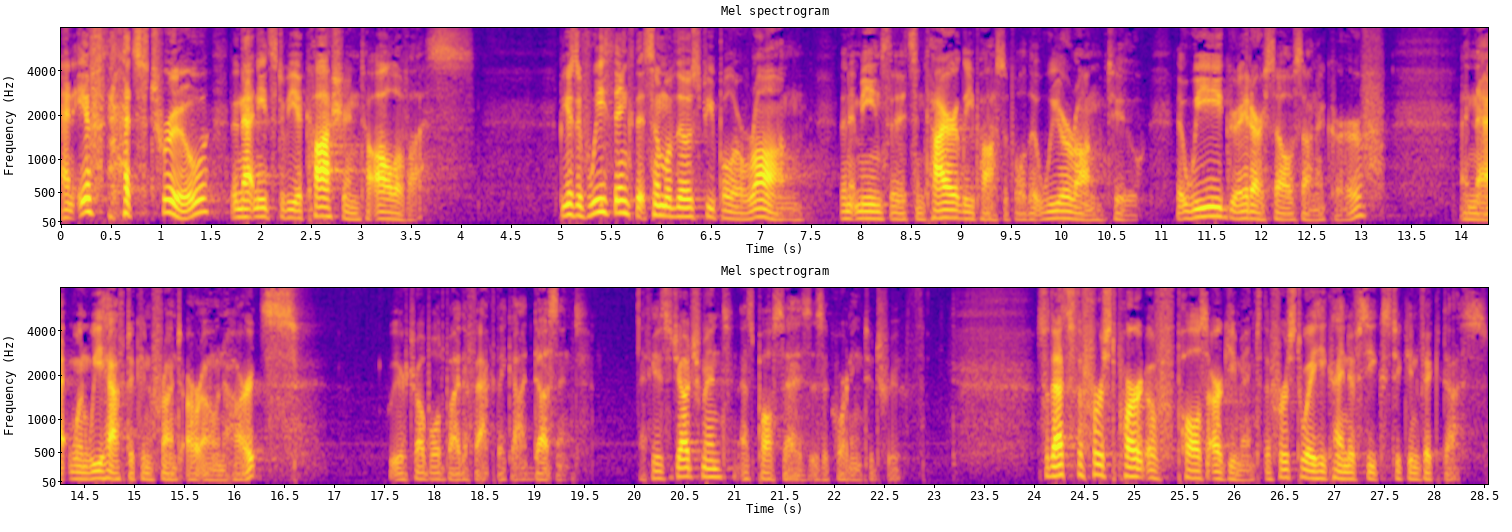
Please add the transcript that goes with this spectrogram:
And if that's true, then that needs to be a caution to all of us. Because if we think that some of those people are wrong, then it means that it's entirely possible that we are wrong too, that we grade ourselves on a curve, and that when we have to confront our own hearts, we are troubled by the fact that God doesn't. That his judgment, as Paul says, is according to truth. So that's the first part of Paul's argument, the first way he kind of seeks to convict us.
